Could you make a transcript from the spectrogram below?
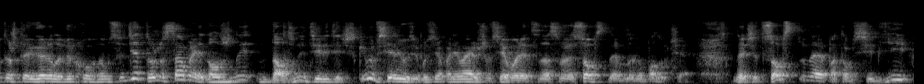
то, что я говорил о Верховном суде, то же самое должны, должны теоретически. Мы все люди, мы все понимаем, что все борются за свое собственное благополучие. Значит, собственное, потом семьи,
